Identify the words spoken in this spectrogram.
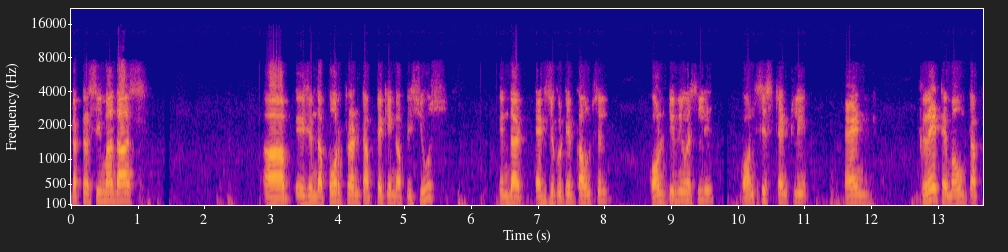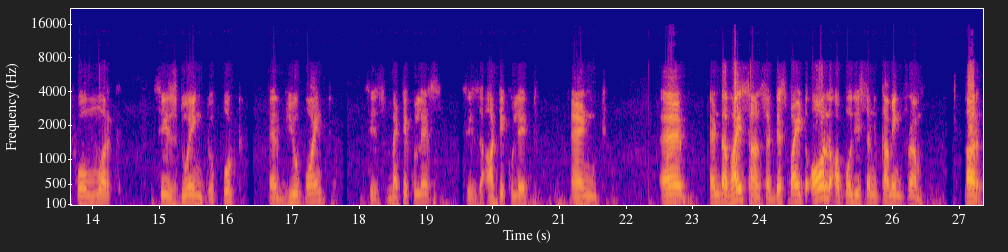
Dr. Seema Das uh, is in the forefront of taking up issues in the executive council continuously, consistently, and great amount of homework she is doing to put her viewpoint. She is meticulous, she is articulate, and uh, and the vice chancellor, despite all opposition coming from her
